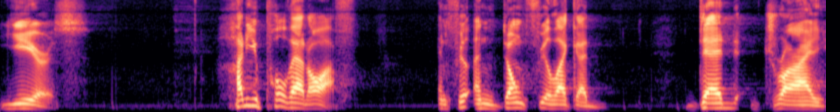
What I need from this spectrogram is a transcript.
years. How do you pull that off? and, feel, and don't feel like a dead, dry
